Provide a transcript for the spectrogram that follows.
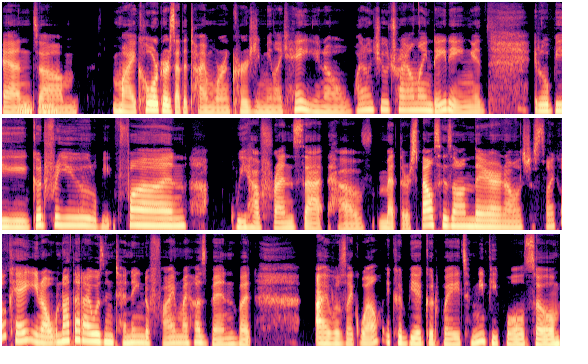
and Mhm. um, my coworkers at the time were encouraging me, like, "Hey, you know, why don't you try online dating? It it'll be good for you. It'll be fun." We have friends that have met their spouses on there, and I was just like, "Okay, you know, not that I was intending to find my husband, but I was like, well, it could be a good way to meet people." So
